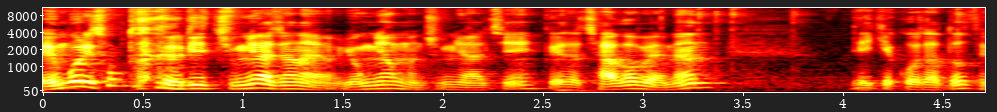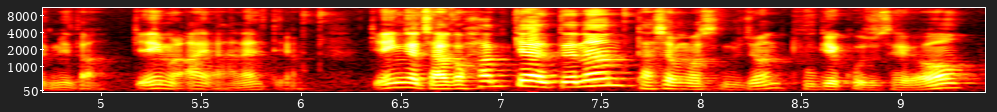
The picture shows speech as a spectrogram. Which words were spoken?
메모리 속도가 그리 중요하지 않아요. 용량만 중요하지. 그래서 작업에는 4개 꽂아도 됩니다. 게임을 아예 안 할 때요. 게임과 작업 함께 할 때는 다시 한번 말씀드리면 2개 꽂으세요.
